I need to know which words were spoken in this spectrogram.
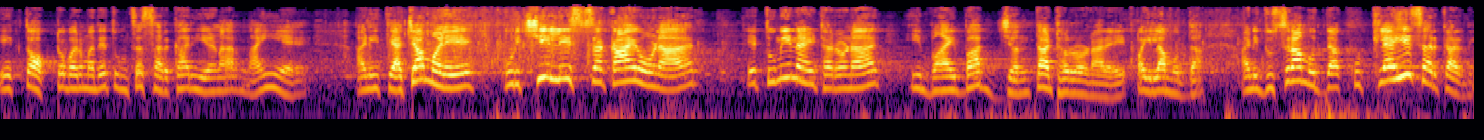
एक तर ऑक्टोबरमध्ये तुमचं सरकार येणार नाही आहे आणि त्याच्यामुळे पुढची लिस्टचं काय होणार हे तुम्ही नाही ठरवणार ही मायबाप जनता ठरवणार आहे पहिला मुद्दा. आणि दुसरा मुद्दा कुठल्याही सरकारने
